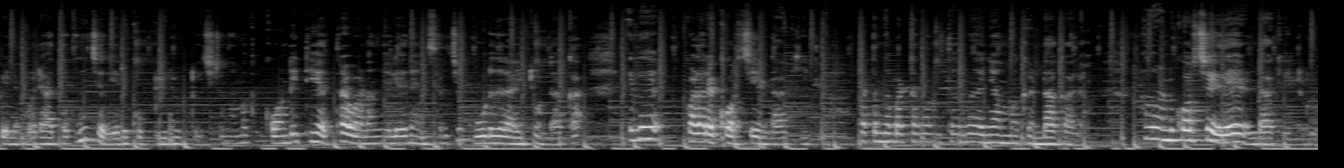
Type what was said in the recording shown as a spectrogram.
പിന്നെ പോരാത്തതിന് ചെറിയൊരു കുപ്പിയിൽ ഇട്ട് വെച്ചിട്ടുണ്ട്. നമുക്ക് ക്വാണ്ടിറ്റി എത്ര വേണമെന്നുള്ളതിനനുസരിച്ച് കൂടുതലായിട്ട് ഉണ്ടാക്കാം. ഇത് വളരെ കുറച്ചേ ഉണ്ടാക്കിയിട്ടുള്ളൂ. പെട്ടെന്ന് പെട്ടെന്ന് തീർന്നു കഴിഞ്ഞാൽ നമുക്ക് ഉണ്ടാക്കാമല്ലോ. അതുകൊണ്ട് കുറച്ച് ഇതേ ഉണ്ടാക്കിയിട്ടുള്ളൂ.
